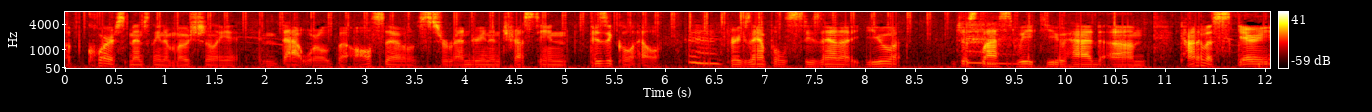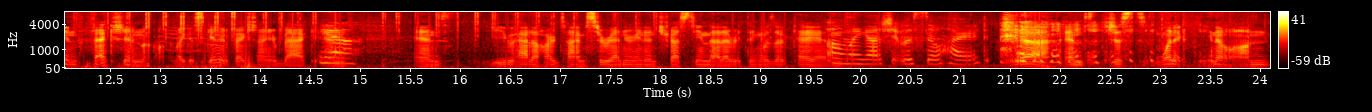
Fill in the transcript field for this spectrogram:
of course, mentally and emotionally in that world, but also surrendering and trusting physical health. Mm-hmm. For example, Susanna, you just last week you had um, kind of a scary infection, like a skin infection on your back, Yeah. and and you had a hard time surrendering and trusting that everything was okay. And Oh my gosh, it was so hard. yeah, and just when it, you know, on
